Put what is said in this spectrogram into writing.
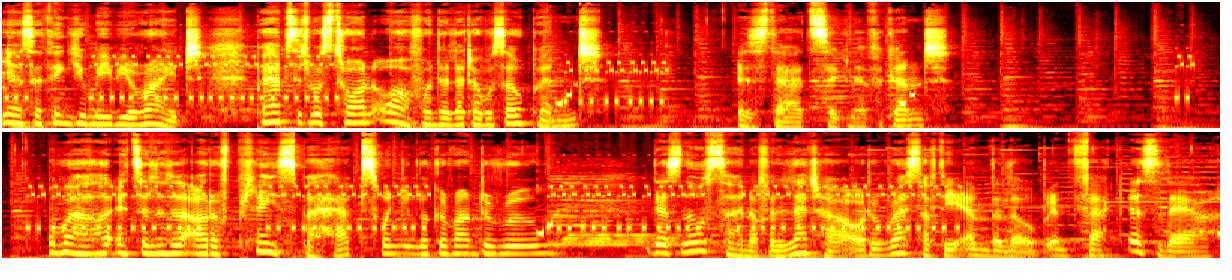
Yes, I think you may be right. Perhaps it was torn off when the letter was opened. Is that significant? Well, it's a little out of place, perhaps, when you look around the room. There's no sign of a letter or the rest of the envelope, in fact, is there?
